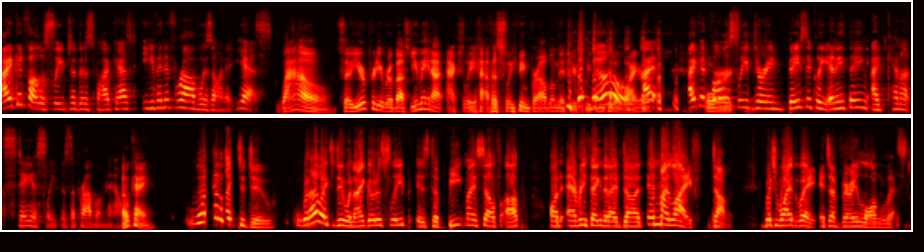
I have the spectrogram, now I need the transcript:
I could fall asleep to this podcast even if Rob was on it. Yes. Wow. So you're pretty robust. You may not actually have a sleeping problem if you're sleeping to the wire. I, I can fall asleep during basically anything. I cannot stay asleep is the problem now. okay. What I like to do, what I like to do when I go to sleep is to beat myself up on everything that I've done in my life dumb. Which, by the way, it's a very long list.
